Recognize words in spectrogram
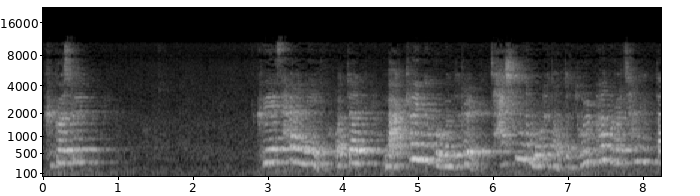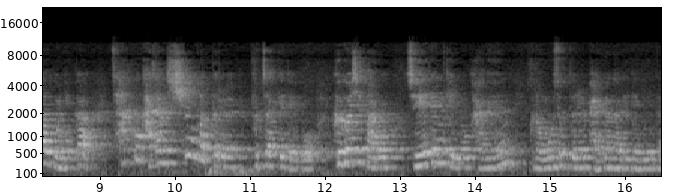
그것을 그의 삶이 어떤 막혀있는 부분들을 자신도 모르는 어떤 돌파구를 찾다 보니까 자꾸 가장 쉬운 것들을 붙잡게 되고 그것이 바로 죄된 길로 가는 그런 모습들을 발견하게 됩니다.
